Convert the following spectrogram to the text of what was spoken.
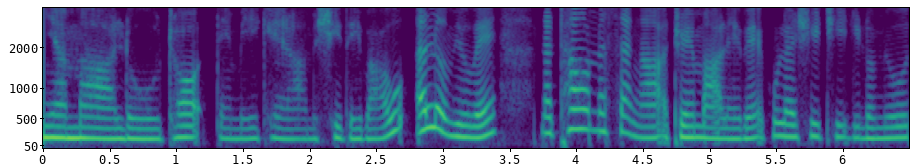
မြန်မာလိုတော့တင်ပေးခဲ့တာမရှိသေးပါဘူးအဲ့လိုမျိုးပဲ2025အတွင်းမှာလည်းပဲအခုလက်ရှိထိဒီလိုမျိုး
